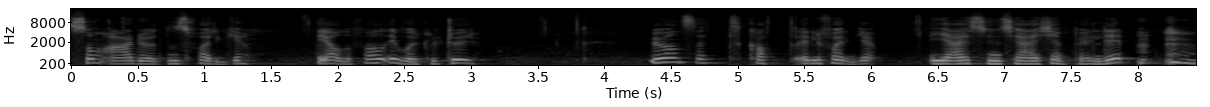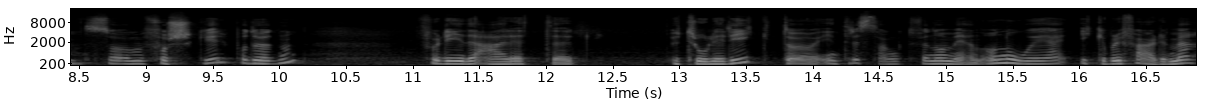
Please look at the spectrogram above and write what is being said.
Som er dødens farge. I alle fall i vår kultur. Uansett katt eller farge. Jeg syns jeg er kjempeheldig som forsker på døden, fordi det er et utrolig rikt og interessant fenomen, og noe jeg ikke blir ferdig med.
